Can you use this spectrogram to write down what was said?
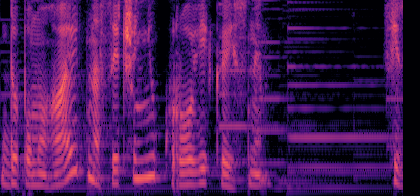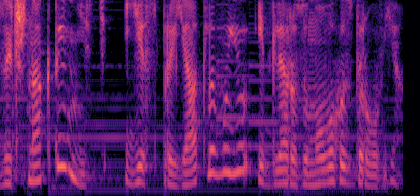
допомагають насиченню крові киснем. Фізична активність є сприятливою і для розумового здоров'я.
